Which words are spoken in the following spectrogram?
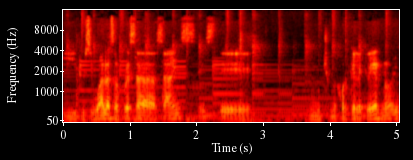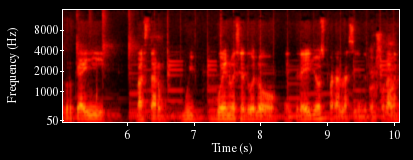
y, pues igual la sorpresa Sainz, este, mucho mejor que Leclerc, ¿no? Yo creo que ahí va a estar muy bueno ese duelo entre ellos para la siguiente temporada.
